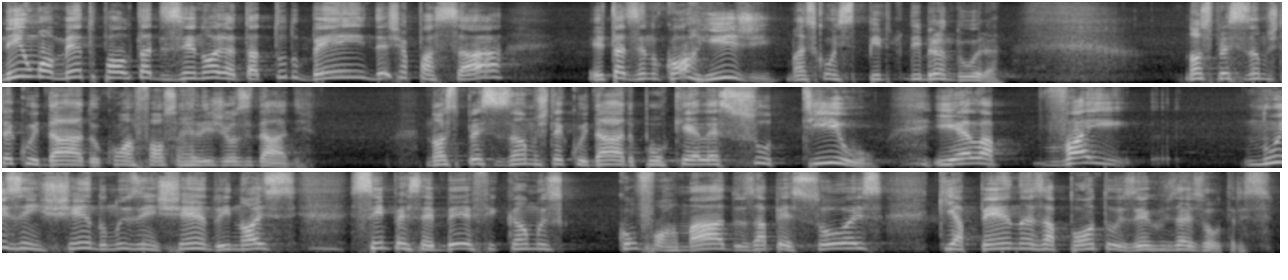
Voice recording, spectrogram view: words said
Nenhum momento Paulo está dizendo, olha, está tudo bem, deixa passar. Ele está dizendo, corrige, mas com espírito de brandura. Nós precisamos ter cuidado com a falsa religiosidade. Nós precisamos ter cuidado porque ela é sutil e ela vai nos enchendo, nos enchendo, e nós, sem perceber, ficamos conformados a pessoas que apenas apontam os erros das outras.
